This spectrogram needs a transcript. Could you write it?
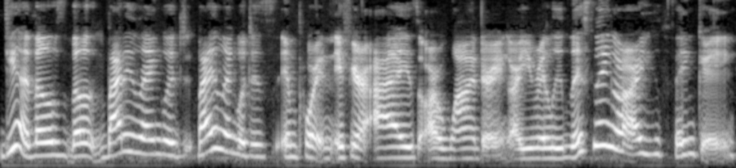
yeah those those body language body language is important if your eyes are wandering. Are you really listening or are you thinking?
